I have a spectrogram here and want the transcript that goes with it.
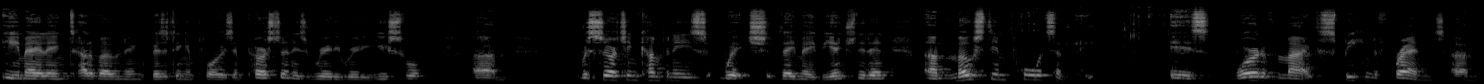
Emailing, telephoning, visiting employers in person is really, really useful. Um, researching companies which they may be interested in. Um, most importantly is word of mouth, speaking to friends, um,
